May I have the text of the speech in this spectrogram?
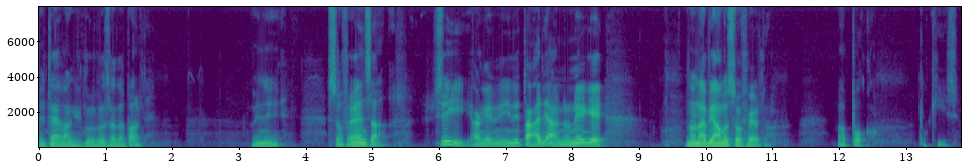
metteva anche qualcosa da parte. Quindi sofferenza sì, anche in Italia non è che non abbiamo sofferto, ma poco, pochissimo.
